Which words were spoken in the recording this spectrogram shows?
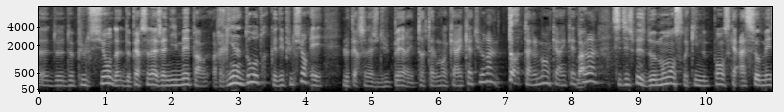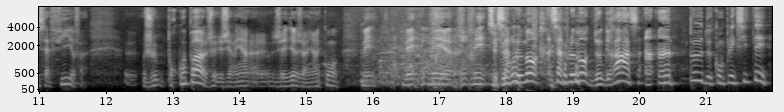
de, de pulsions, de, de personnages animés par rien d'autre que des pulsions. Et le personnage du père est totalement caricatural, totalement caricatural. C'est une espèce de monstre qui ne pense qu'à assommer sa fille. Enfin, euh, je, pourquoi pas? J'ai rien, euh, j'allais dire, j'ai rien contre. Mais, mais, mais, euh, mais, mais simplement, simplement, de grâce à un peu de complexité,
